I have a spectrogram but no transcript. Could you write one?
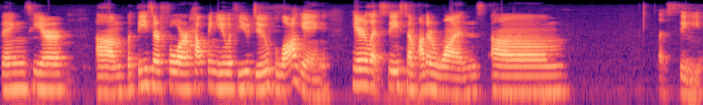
things here, um, but these are for helping you if you do blogging. Here, let's see some other ones. Um, let's see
